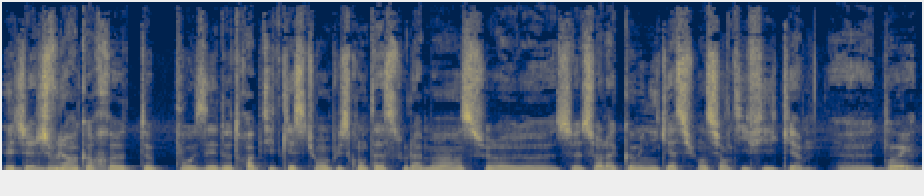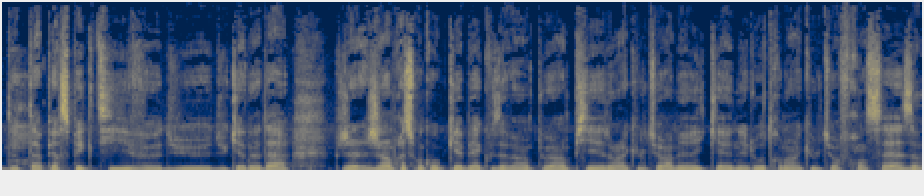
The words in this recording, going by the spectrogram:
Et je, voulais encore euh, te poser deux, trois petites questions, puisqu'on t'a sous la main, sur, euh, sur la communication scientifique euh, de, ta perspective du, du Canada. J'ai l'impression qu'au Québec, vous avez un peu un pied dans la culture américaine et l'autre dans la culture française.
